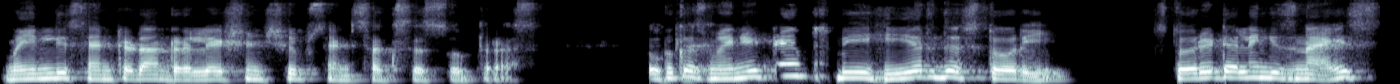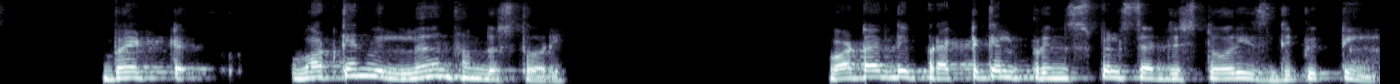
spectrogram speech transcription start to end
mainly centered on relationships and success sutras. Okay. because many times we hear the story storytelling is nice but what can we learn from the story? What are the practical principles that the story is depicting?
